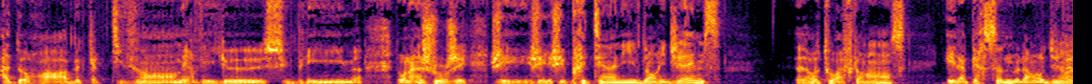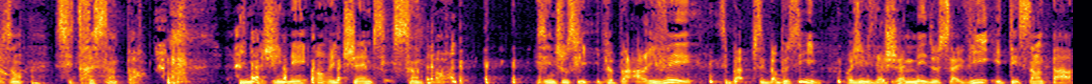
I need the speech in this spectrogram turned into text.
adorable, captivant, merveilleux, sublime. Donc un jour, j'ai prêté un livre d'Henry James, euh, Retour à Florence, et la personne me l'a rendu en disant, c'est très sympa. Imaginez Henry James sympa. C'est une chose qui ne peut pas arriver. C'est pas, c'est pas possible. Henry James, il n'a jamais de sa vie été sympa.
